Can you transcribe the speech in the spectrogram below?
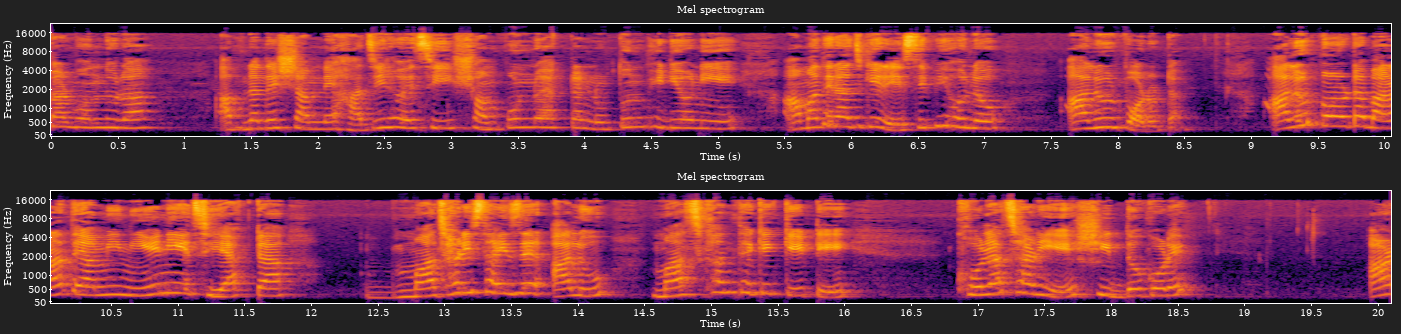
নমস্কার বন্ধুরা, আপনাদের সামনে হাজির হয়েছি সম্পূর্ণ একটা নতুন ভিডিও নিয়ে। আমাদের আজকে রেসিপি হলো আলুর পরোটা। আলুর পরোটা বানাতে আমি নিয়ে নিয়েছি একটা মাঝারি সাইজের আলু মাঝখান থেকে কেটে খোলা ছাড়িয়ে সিদ্ধ করে, আর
